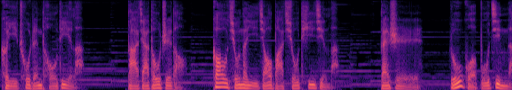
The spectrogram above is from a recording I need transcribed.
可以出人头地了。大家都知道，高俅那一脚把球踢进了。但是如果不进呢？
